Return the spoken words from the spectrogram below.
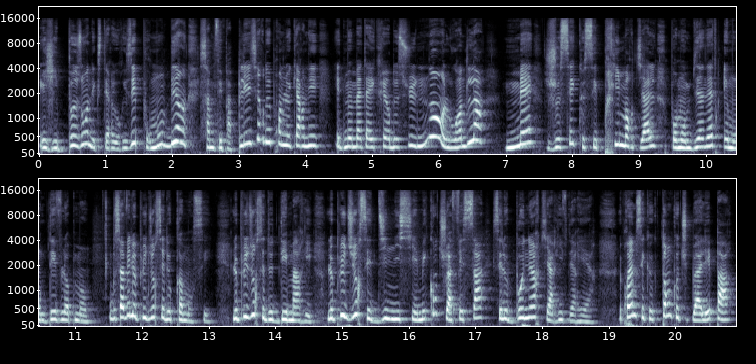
Et j'ai besoin d'extérioriser pour mon bien. Ça me fait pas plaisir de prendre le carnet et de me mettre à écrire dessus. Non, loin de là. Mais je sais que c'est primordial pour mon bien-être et mon développement. Vous savez, le plus dur, c'est de commencer. Le plus dur, c'est de démarrer. Le plus dur, c'est d'initier. Mais quand tu as fait ça, c'est le bonheur qui arrive derrière. Le problème, c'est que tant que tu peux aller pas,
